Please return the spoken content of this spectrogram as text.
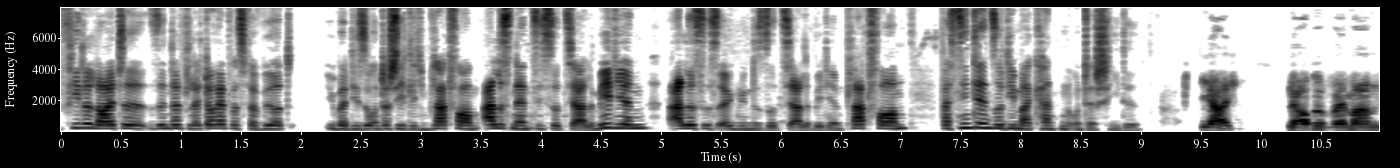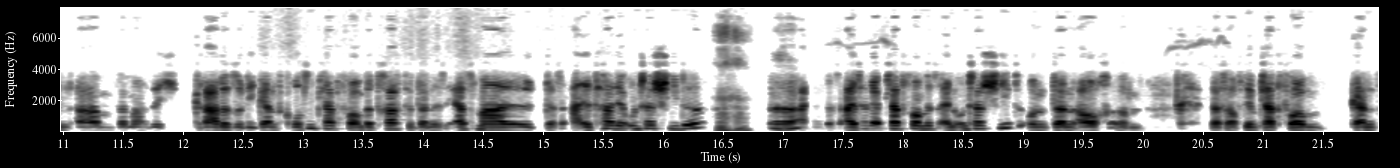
viele Leute sind dann vielleicht doch etwas verwirrt über diese unterschiedlichen Plattformen. Alles nennt sich soziale Medien, alles ist irgendwie eine soziale Medienplattform. Was sind denn so die markanten Unterschiede? Ja, ich glaube, wenn man, ähm, wenn man sich gerade so die ganz großen Plattformen betrachtet, dann ist erstmal das Alter der Unterschiede. Mhm. Äh, das Alter der Plattform ist ein Unterschied und dann auch, ähm, dass auf den Plattformen ganz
